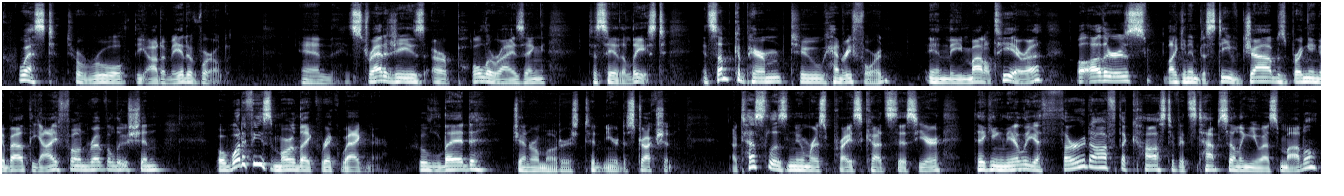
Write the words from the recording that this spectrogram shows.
quest to rule the automotive world, and his strategies are polarizing to say the least. And some compare him to Henry Ford in the Model T era, while others liken him to Steve Jobs bringing about the iPhone revolution. But what if he's more like Rick Wagoner, who led General Motors to near destruction? Now, Tesla's numerous price cuts this year, taking nearly a third off the cost of its top selling US model,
